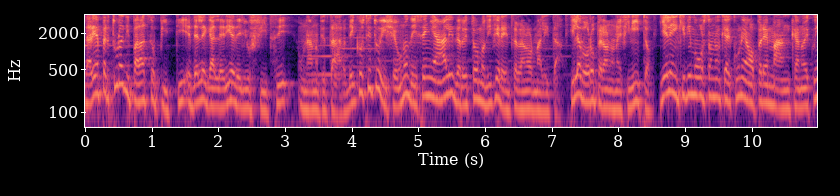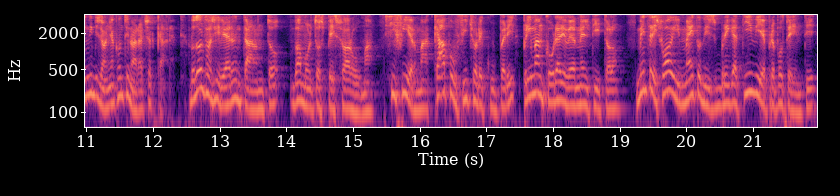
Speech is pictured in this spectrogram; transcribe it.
La riapertura di Palazzo Pitti e delle Gallerie degli Uffizi, un anno più tardi, costituisce uno dei segnali del ritorno di Firenze alla normalità. Il lavoro però non è finito. Gli elenchi dimostrano che alcune opere mancano e quindi bisogna continuare a cercare. Rodolfo Siviero intanto va molto spesso a Roma. Si firma capo ufficio recuperi prima ancora di averne il titolo, mentre i suoi metodi sbrigativi e prepotenti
